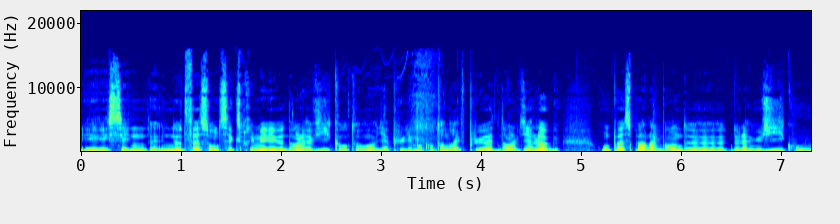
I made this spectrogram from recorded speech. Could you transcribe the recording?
Et c'est une, autre façon de s'exprimer euh, dans la vie quand il n'y a plus les mots, quand on n'arrive plus à être dans le dialogue. On passe par la bande de, de la musique ou,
